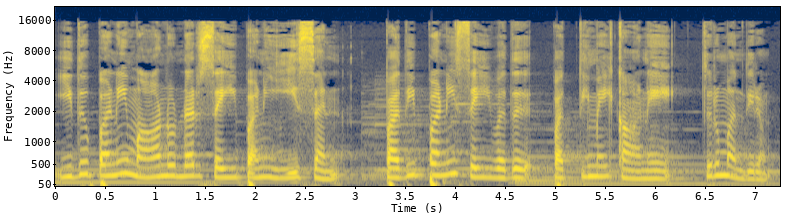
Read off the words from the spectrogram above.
இது பணி மானுடர் செய்பணி ஈசன். பதிப்பணி செய்வது பத்திமை காணே. திருமந்திரம்.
